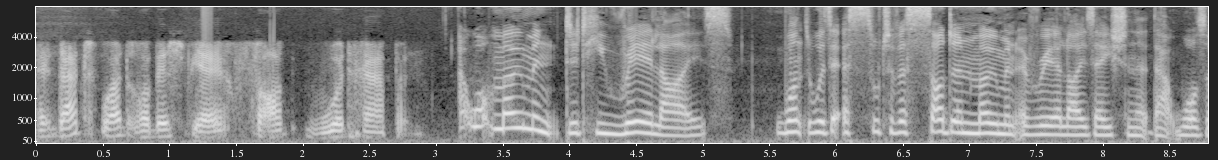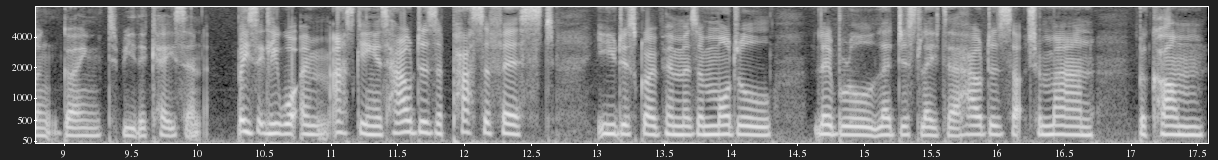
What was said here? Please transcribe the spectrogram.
And that's what Robespierre thought would happen. At what moment did he realize was it a sort of a sudden moment of realization that that wasn't going to be the case? And basically, what I'm asking is how does a pacifist, you describe him as a model liberal legislator, how does such a man become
